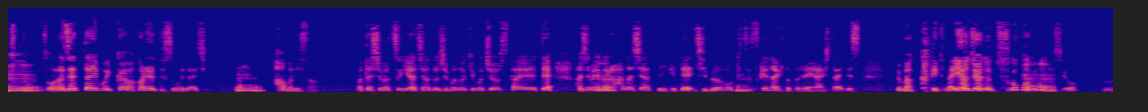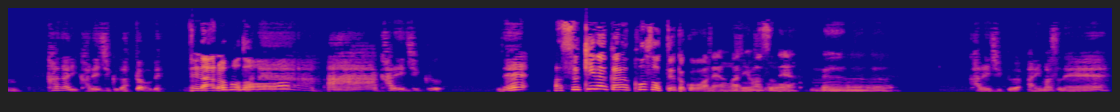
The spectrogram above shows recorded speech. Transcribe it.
ん。そうだ、絶対もう一回別れるってすごい大事。うん。ハーモニーさん。私は次はちゃんと自分の気持ちを伝えれて、初めから話し合っていけて、自分を傷つけない人と恋愛したいです。うまく書けてない。いや、じゃあ、じゃあすごく書けてますよ。うん。かなり彼軸だったので。なるほど。あー、彼軸。ね。まあ、好きだからこそっていうところはねそうそう、そうありますね。ううんんうんうん。彼軸ありますね。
